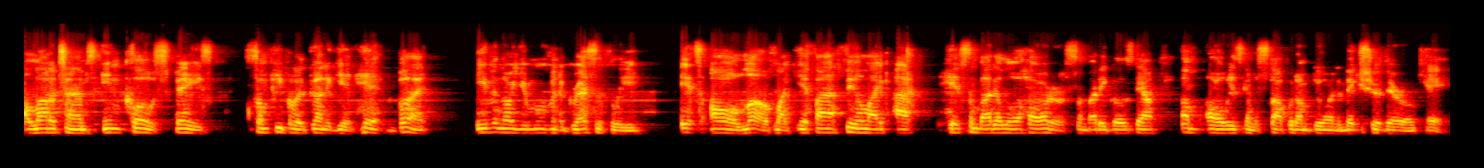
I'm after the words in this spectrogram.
a lot of times in closed space, some people are going to get hit. But even though you're moving aggressively, it's all love. Like if I feel like I hit somebody a little harder or somebody goes down, I'm always going to stop what I'm doing to make sure they're okay.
